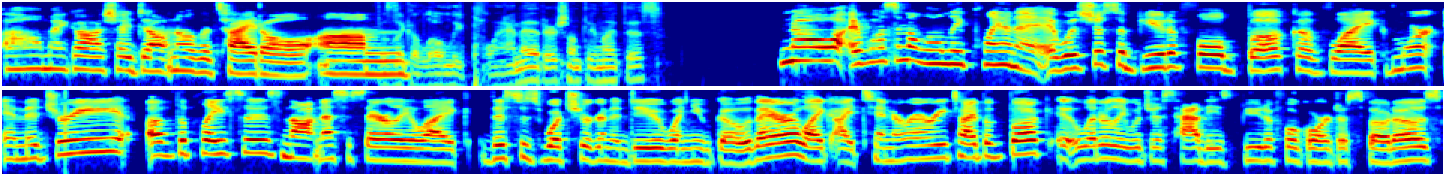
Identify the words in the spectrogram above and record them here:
Oh my gosh, I don't know the title. Um, it was like a Lonely Planet or something like this. No, it wasn't a lonely planet. It was just a beautiful book of like more imagery of the places, not necessarily like this is what you're going to do when you go there, like itinerary type of book. It literally would just have these beautiful, gorgeous photos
